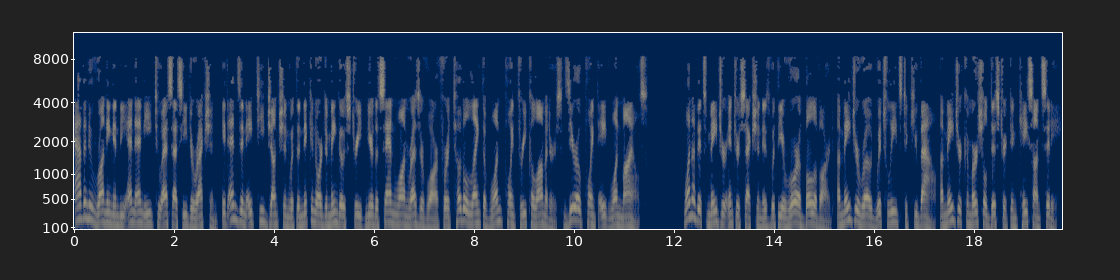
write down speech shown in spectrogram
Avenue running in the NNE to SSE direction, it ends in a T-junction with the Nicanor Domingo Street near the San Juan Reservoir for a total length of 1.3 kilometers 0.81 miles. One of its major intersection is with the Aurora Boulevard, a major road which leads to Cubao, a major commercial district in Quezon City.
